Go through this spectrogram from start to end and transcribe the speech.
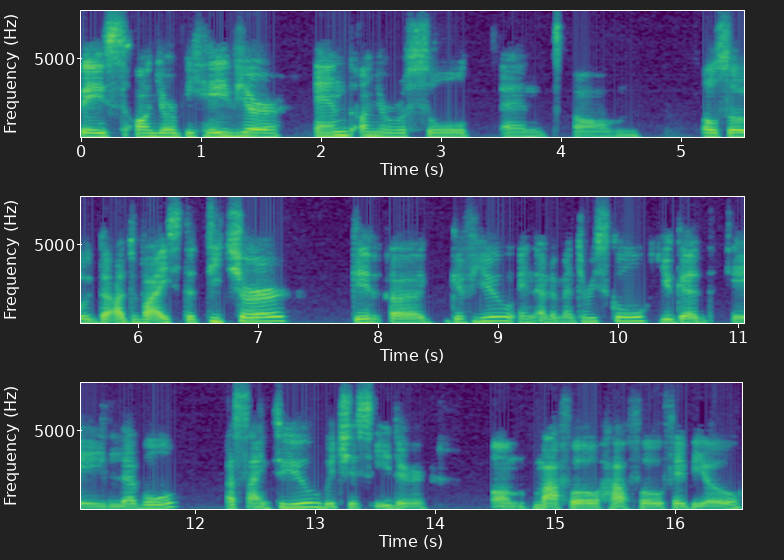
based on your behavior and on your result and um also the advice the teacher give uh give you in elementary school, you get a level assigned to you, which is either um MAVO, HAVO, FABO,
